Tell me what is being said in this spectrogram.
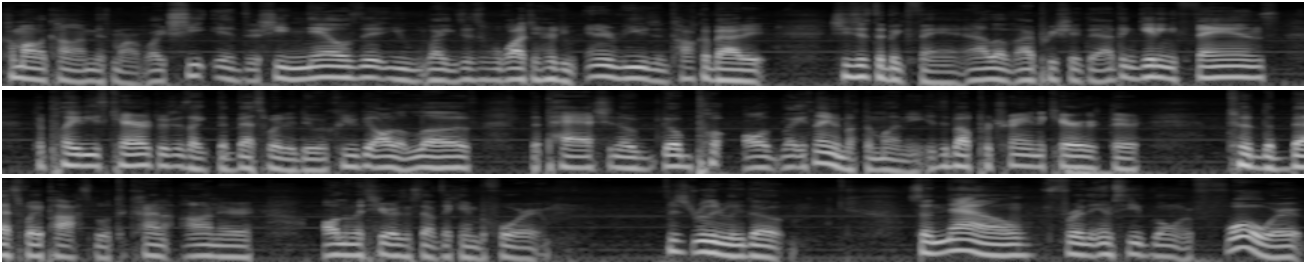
Kamala Khan Miss Marvel. Like she is. She nails it. You like just watching her do interviews and talk about it. She's just a big fan, and I love. I appreciate that. I think getting fans to play these characters is like the best way to do it because you get all the love, the passion. They'll, they'll put all like it's not even about the money. It's about portraying the character to the best way possible to kind of honor all the materials and stuff that came before it. It's really really dope. So now for the MCU going forward,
